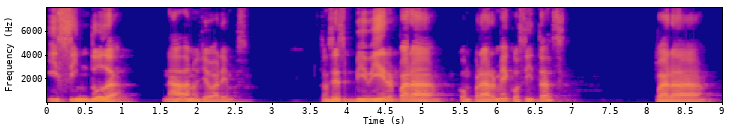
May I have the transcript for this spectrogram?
y sin duda nada nos llevaremos. Entonces, vivir para comprarme cositas, para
